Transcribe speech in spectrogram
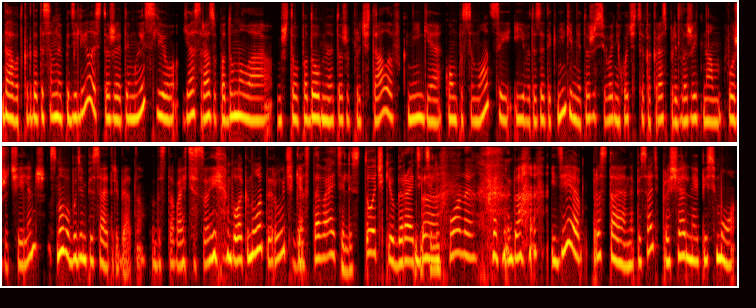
Да, вот когда ты со мной поделилась тоже этой мыслью, я сразу подумала, что подобное тоже прочитала в книге «Компас эмоций», и вот из этой книги мне тоже сегодня хочется как раз предложить нам позже челлендж. Снова будем писать, ребята. Доставайте свои свои блокноты, ручки. Доставайте листочки, убирайте да. телефоны. Да. Идея простая — написать прощальное письмо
